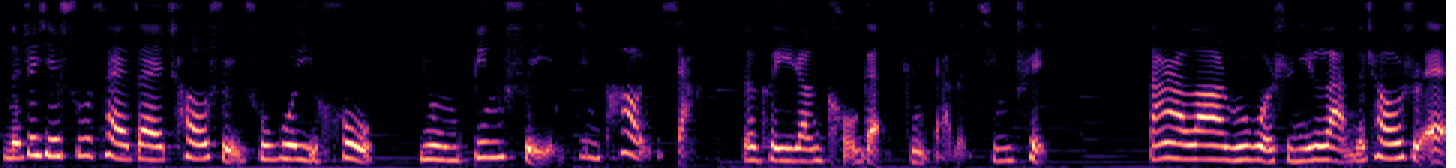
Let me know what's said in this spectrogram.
那这些蔬菜在焯水出锅以后，用冰水浸泡一下，那可以让口感更加的清脆。当然啦，如果是你懒得焯水，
